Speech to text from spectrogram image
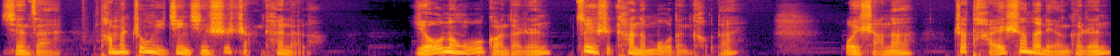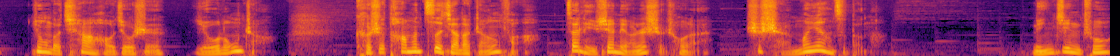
现在他们终于尽情施展开来了。游龙武馆的人最是看得目瞪口呆，为啥呢？这台上的两个人用的恰好就是游龙掌。可是他们自家的掌法，在李轩两人使出来是什么样子的呢？林静初，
